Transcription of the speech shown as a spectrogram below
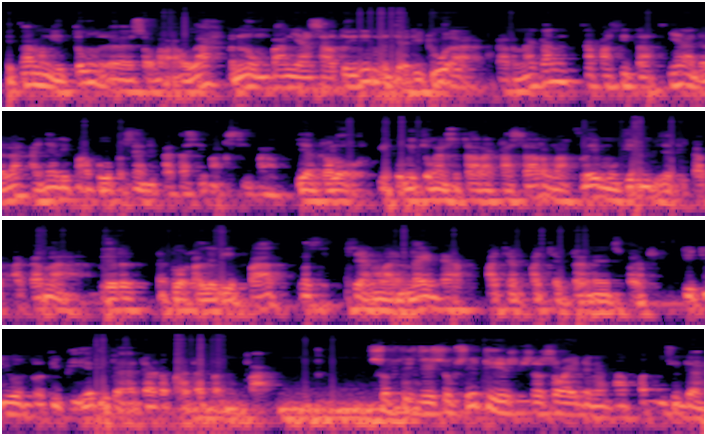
kita menghitung e, seolah-olah penumpang yang satu ini menjadi dua karena kan kapasitasnya adalah hanya 50% dibatasi maksimal. Ya kalau hitung-hitungan secara kasar roughly mungkin bisa dikatakan hampir dua kali lipat plus yang lain-lain ya pajak-pajak dan lain sebagainya. Jadi untuk TBA tidak ada kepada penumpang. Subsidi-subsidi sesuai dengan apa yang sudah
